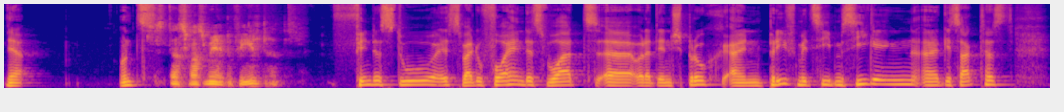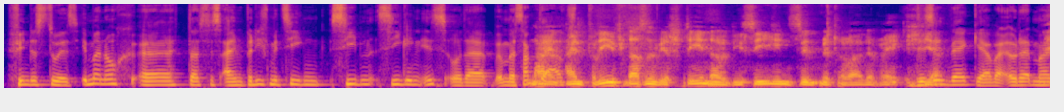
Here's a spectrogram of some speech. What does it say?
Ja. Und Das ist das, was mir gefehlt hat. Findest du es, weil du vorhin das Wort äh, oder den Spruch, ein Brief mit sieben Siegeln äh, gesagt hast, findest du es immer noch, äh, dass es ein Brief mit sieben, sieben Siegeln ist? Oder man sagt ja Nein, auch, ein Brief lassen wir stehen, aber die Siegel sind mittlerweile weg. die ja. sind weg, ja, aber, oder man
